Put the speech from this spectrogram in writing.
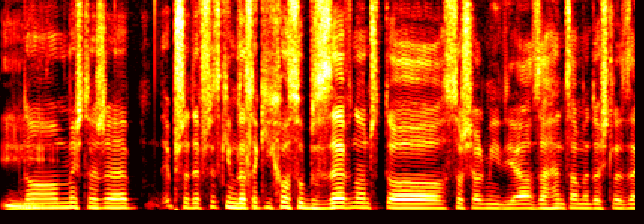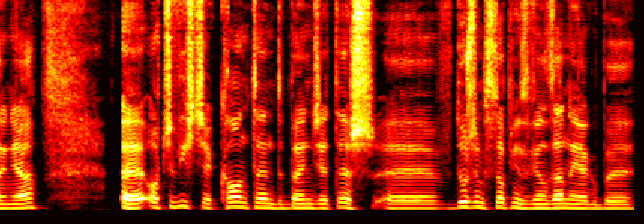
I No myślę, że przede wszystkim dla takich osób z zewnątrz to social media, zachęcamy do śledzenia. E, oczywiście content będzie też e, w dużym stopniu związany jakby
